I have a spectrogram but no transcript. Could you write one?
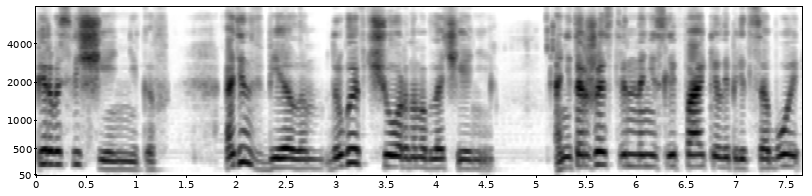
первосвященников, один в белом, другой в черном облачении. Они торжественно несли факелы перед собой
